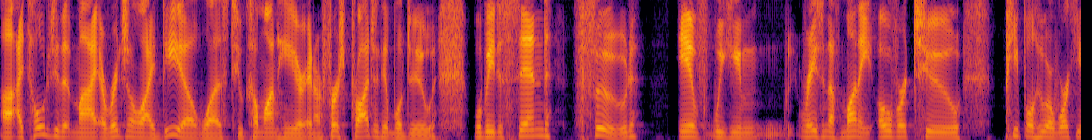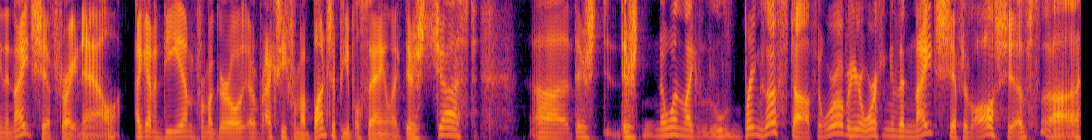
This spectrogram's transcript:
uh, I told you that my original idea was to come on here and our first project that we'll do will be to send food if we can raise enough money over to people who are working the night shift right now. I got a DM from a girl, actually from a bunch of people saying like, there's just uh, there's there's no one like brings us stuff, and we're over here working in the night shift of all shifts. Uh,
